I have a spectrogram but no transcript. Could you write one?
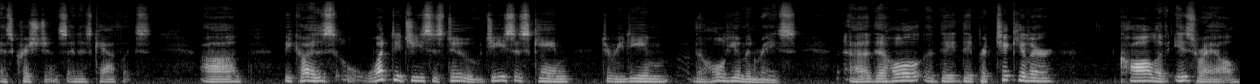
as Christians and as Catholics. Uh, because what did Jesus do? Jesus came to redeem the whole human race. Uh, the whole the, the particular call of Israel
